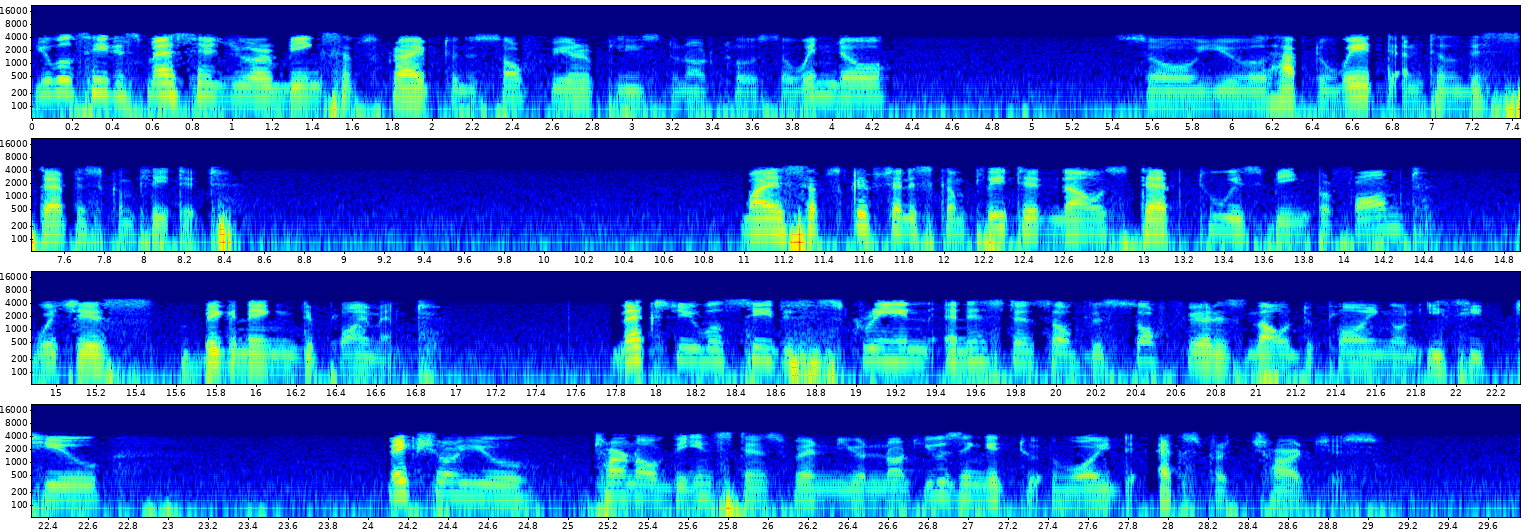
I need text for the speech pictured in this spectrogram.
You will see this message. You are being subscribed to the software. Please do not close the window. So you will have to wait until this step is completed. My subscription is completed. Now step 2 is being performed which is beginning deployment. Next you will see this screen. An instance of this software is now deploying on EC2 make sure you turn off the instance when you're not using it to avoid extra charges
